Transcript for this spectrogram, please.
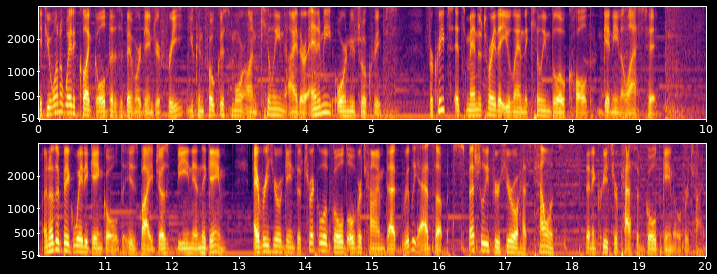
If you want a way to collect gold that is a bit more danger free, you can focus more on killing either enemy or neutral creeps. For creeps, it's mandatory that you land the killing blow called getting a last hit. Another big way to gain gold is by just being in the game. Every hero gains a trickle of gold over time that really adds up, especially if your hero has talents that increase your passive gold gain over time.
